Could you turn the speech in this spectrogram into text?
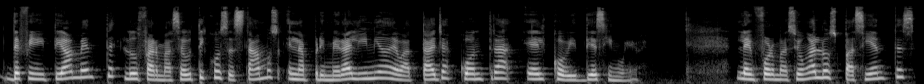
Definitivamente los farmacéuticos estamos en la primera línea de batalla contra el COVID-19. La información a los pacientes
